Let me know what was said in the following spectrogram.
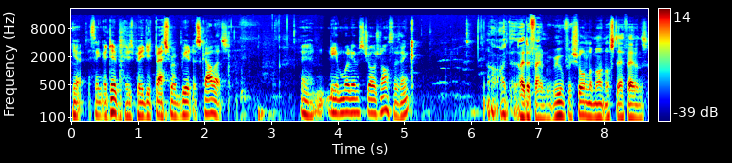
Yeah, I think I did because he played his best rugby at the Scarlets. Yeah, Liam Williams, George North, I think. Oh, I'd, I'd have found room for Sean Lamont or Steff Evans.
